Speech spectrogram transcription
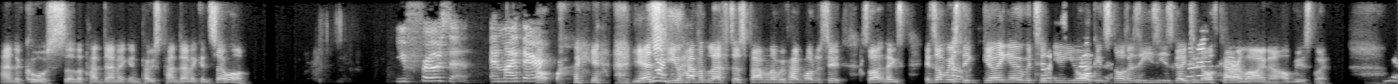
and, of course, uh, the pandemic and post pandemic and so on. You've frozen. Am I there? Oh, yes, Yes. you haven't left us, Pamela. We've had one or two slight things. It's obviously going over to Oh, New York. frozen. It's not as easy as going to No, no, North no. Carolina, obviously. No,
